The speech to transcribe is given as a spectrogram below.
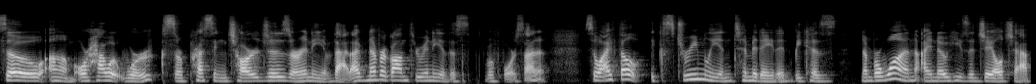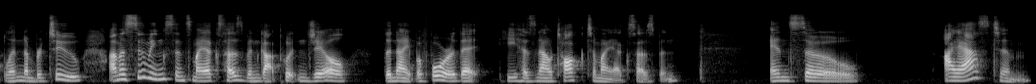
So, um, or how it works, or pressing charges, or any of that. I've never gone through any of this before, so I, don't, so I felt extremely intimidated because number one, I know he's a jail chaplain. Number two, I'm assuming since my ex husband got put in jail the night before that he has now talked to my ex husband, and so I asked him,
